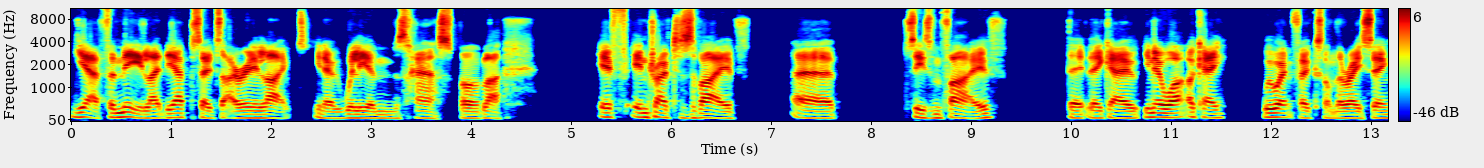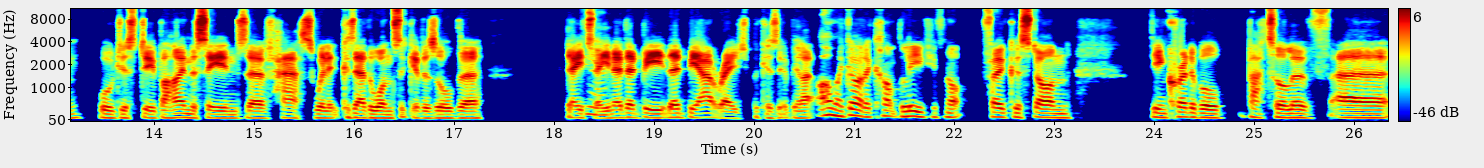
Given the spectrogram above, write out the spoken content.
yeah, for me, like the episodes that I really liked, you know, Williams, Haas, blah blah blah. If in Drive to Survive, uh, season five, they they go, you know what? Okay, we won't focus on the racing. We'll just do behind the scenes of Haas, will it? Because they're the ones that give us all the data. Yeah. You know, they'd be they'd be outraged because it'd be like, oh my god, I can't believe you've not focused on the incredible battle of uh,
